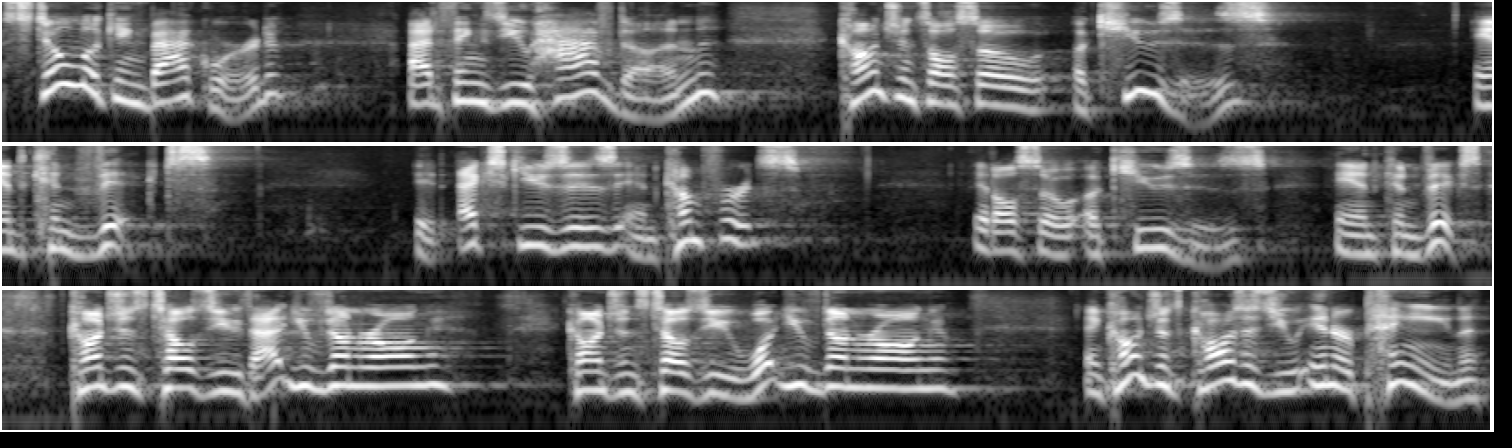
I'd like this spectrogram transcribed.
Still looking backward at things you have done, conscience also accuses and convicts. It excuses and comforts, it also accuses and convicts. Conscience tells you that you've done wrong, conscience tells you what you've done wrong, and conscience causes you inner pain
